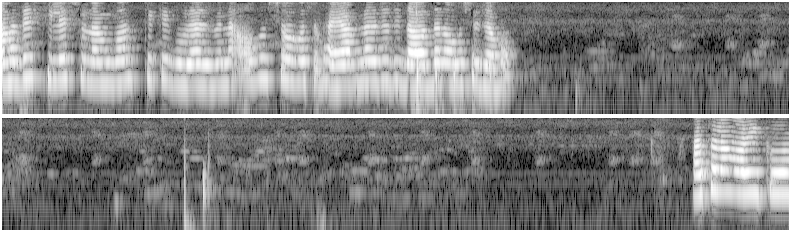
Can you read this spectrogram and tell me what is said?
আমাদের সিলেট সুনামগঞ্জ থেকে ঘুরে আসবে না? অবশ্য অবশ্য ভাই, আপনারা যদি দাওয়াত দেন, অবশ্যই যাব। আসসালামু আলাইকুম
